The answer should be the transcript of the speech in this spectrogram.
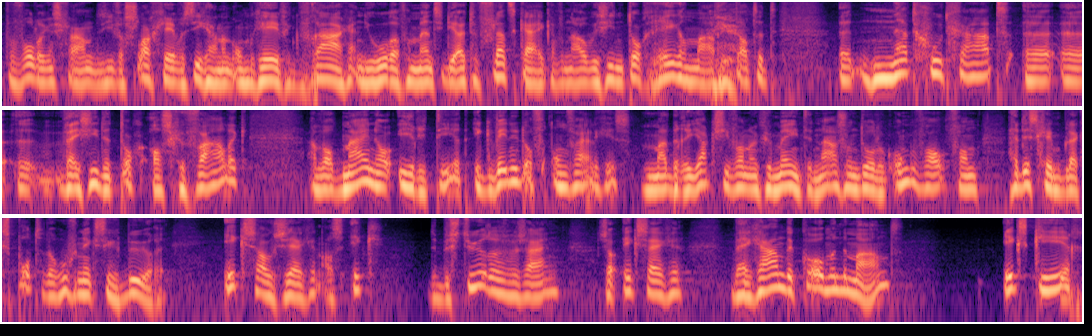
Vervolgens gaan die verslaggevers die gaan een omgeving vragen en die horen van mensen die uit de flats kijken van nou we zien toch regelmatig dat het uh, net goed gaat. Uh, uh, wij zien het toch als gevaarlijk. En wat mij nou irriteert, ik weet niet of het onveilig is, maar de reactie van een gemeente na zo'n dodelijk ongeval van het is geen black spot, er hoeft niks te gebeuren. Ik zou zeggen, als ik de bestuurder zou zijn, zou ik zeggen, wij gaan de komende maand x keer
